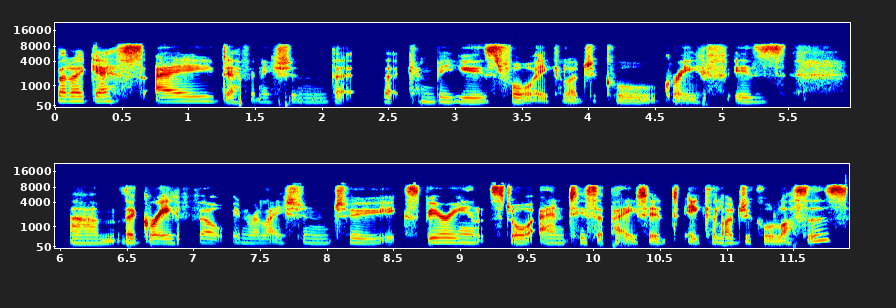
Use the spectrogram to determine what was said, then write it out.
But I guess a definition that that can be used for ecological grief is um, the grief felt in relation to experienced or anticipated ecological losses.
